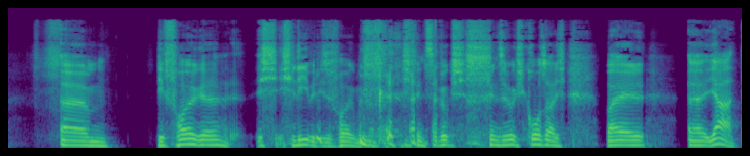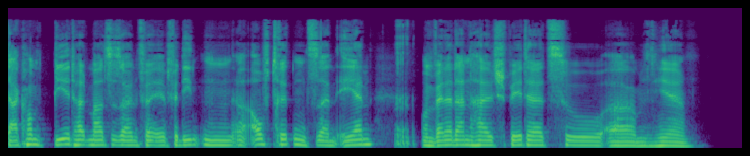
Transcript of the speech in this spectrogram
Ähm, die Folge, ich, ich liebe diese Folge mittlerweile. Ich finde sie wirklich, ich finde sie wirklich großartig, weil äh, ja, da kommt Beard halt mal zu seinen ver verdienten äh, Auftritten, zu seinen Ehren. Und wenn er dann halt später zu ähm, hier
